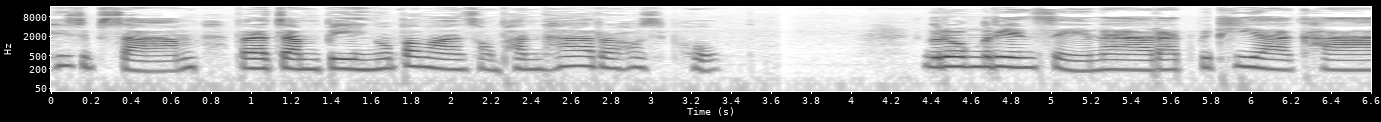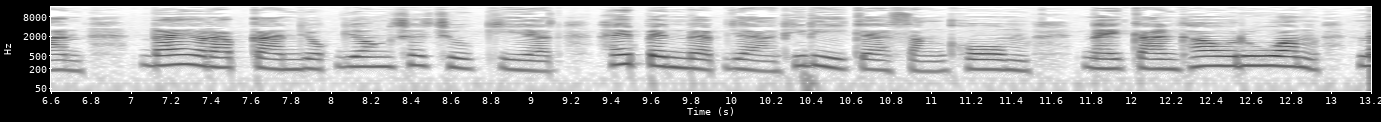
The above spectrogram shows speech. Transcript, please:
ที่ 13 ประจำปีงบประมาณ 2566โรงเรียนเสนารัฐวิทยาคาร ได้รับการยกย่องเชิดชูเกียรติ ให้เป็นแบบอย่างที่ดีแก่สังคม ในการเข้าร่วม แล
